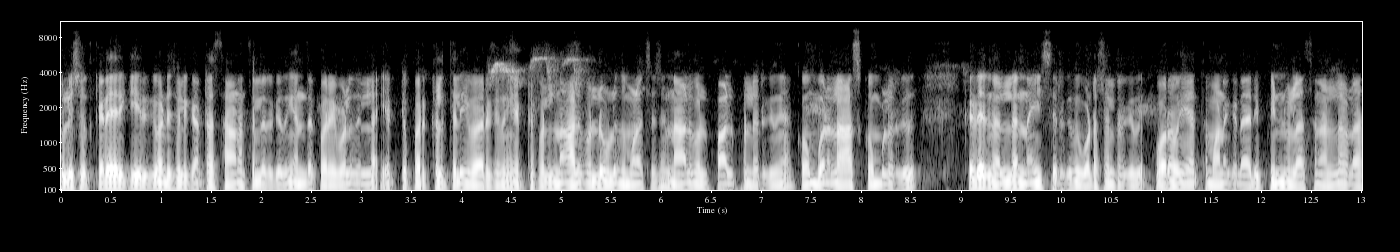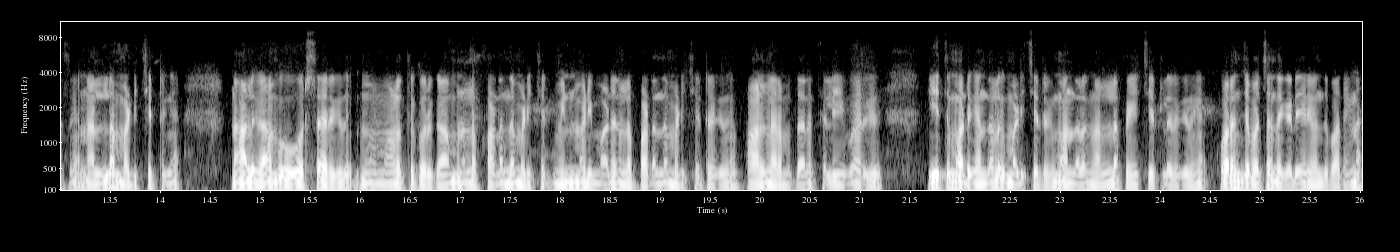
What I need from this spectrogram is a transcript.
சொல்லி சொத் கிடையாதுக்கு இருக்க வேண்டிய சொல்லி கரெக்டாக ஸ்தானத்தில் இருக்குதுங்க. எந்த குறைபாடும் இல்லை. எட்டு பற்கள் தெளிவாக இருக்குதுங்க. எட்டு பல் நாலு பல் உளுந்து முளைச்சி நாலு பல் பால் பல் இருக்குதுங்க. கொம்பு நல்லா ஆசு கொம்பில் இருக்குது. கிடாரி நல்லா நைஸ் இருக்குது உடசல் இருக்குது. புறவை ஏற்றமான கிடாரி பின் விலாசம் நல்ல விலாசங்க. நல்லா மடிச்சட்டுங்க. நாலு காம்பு ஓர்ஸாக இருக்குது. மலத்துக்கு ஒரு காம்பு நல்லா படந்த மடிச்சட்டு. மின்மடி மாடு நல்லா படந்த மடிச்சட்டு இருக்குதுங்க பால் நரம்பு தர தெளிவாக இருக்குது. ஈத்து மாட்டுக்கு அந்த அளவுக்கு மடிச்சிட்டு இருக்குமோ அந்த அளவுக்கு நல்ல பயிற்சிட்டில் இருக்குதுங்க. குறைஞ்சபட்சம் அந்த கிடையாது வந்து பார்த்திங்கன்னா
